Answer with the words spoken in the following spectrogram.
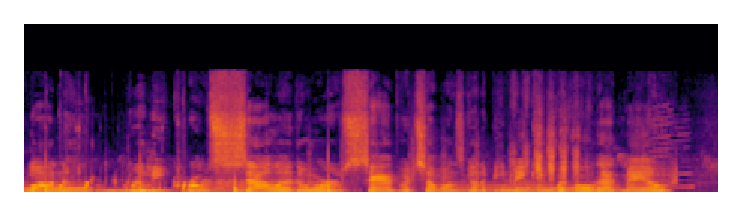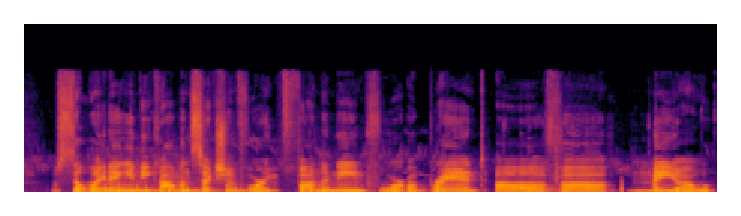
one really gross salad or sandwich someone's gonna be making with all that mayo. I'm still waiting in the comment section for a fun name for a brand of uh, mayo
